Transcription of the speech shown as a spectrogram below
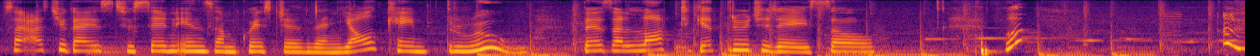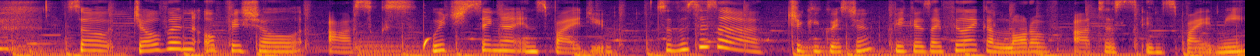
So I asked you guys to send in some questions and y'all came through. There's a lot to get through today, so so Joven Official asks, which singer inspired you? So this is a tricky question because I feel like a lot of artists inspired me.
